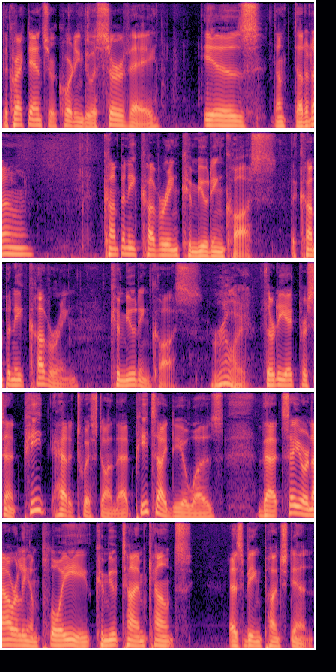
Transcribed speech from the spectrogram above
The correct answer, according to a survey, is dun, dun, dun, company covering commuting costs. The company covering commuting costs. Really? 38%. Pete had a twist on that. Pete's idea was that, say, you're an hourly employee, commute time counts as being punched in.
